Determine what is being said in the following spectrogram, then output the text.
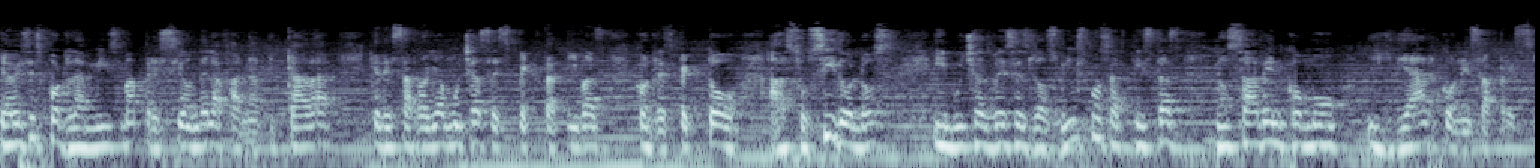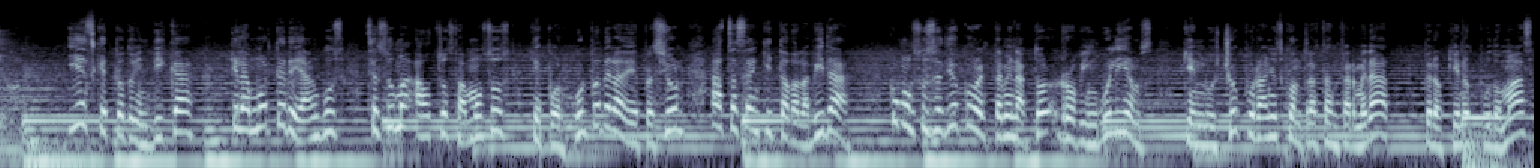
y a veces por la misma presión de la fanaticada que desarrolla muchas expectativas con respecto a sus ídolos y muchas veces los mismos artistas no saben cómo lidiar con esa presión. Y es que todo indica que la muerte de Angus se suma a otros famosos que por culpa de la depresión hasta se han quitado la vida, como sucedió con el también actor Robin Williams, quien luchó por años contra esta enfermedad, pero quien no pudo más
